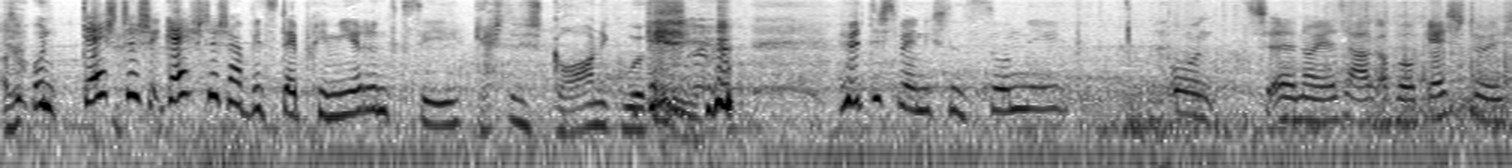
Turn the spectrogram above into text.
Also- Und gestern, gestern war ein bisschen deprimierend. Gewesen. Gestern war es gar nicht gut. gewesen. Heute ist es wenigstens sonnig und äh, neuer Tag, aber gestern ist...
